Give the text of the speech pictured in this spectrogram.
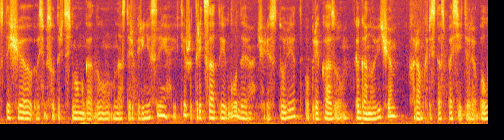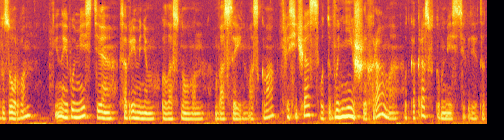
в 1837 году монастырь перенесли, и в те же 30-е годы, через сто лет, по приказу Кагановича, храм Христа Спасителя был взорван, и на его месте со временем был основан бассейн Москва. И сейчас вот в нише храма, вот как раз в том месте, где этот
